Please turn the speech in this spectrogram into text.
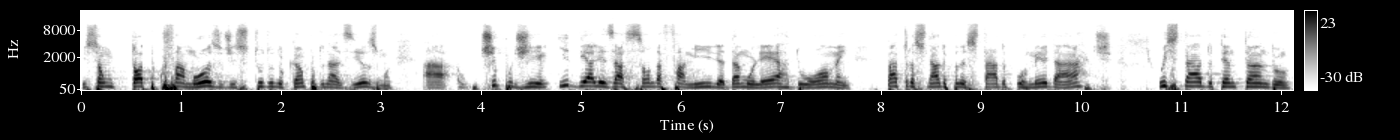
isso é um tópico famoso de estudo no campo do nazismo, a, o tipo de idealização da família, da mulher, do homem, patrocinado pelo Estado por meio da arte. O Estado tentando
